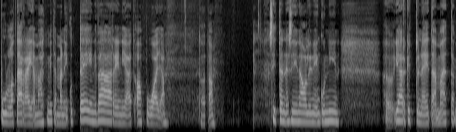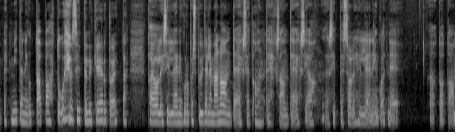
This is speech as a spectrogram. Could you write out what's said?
pullo täräjämään, että mitä mä niin kuin tein väärin ja että apua ja tuota, sitten ne siinä oli niin, kuin niin järkyttyneitä, että, että mitä niin kuin tapahtuu. Ja sitten ne kertoi, että, tai oli silleen niin kuin rupesi pyytelemään anteeksi, että anteeksi, anteeksi. Ja, ja sitten se oli silleen niin kuin, että ne tota,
